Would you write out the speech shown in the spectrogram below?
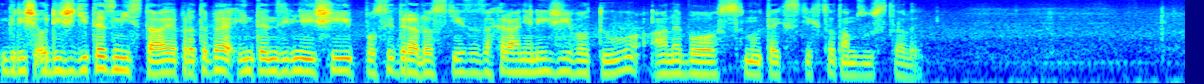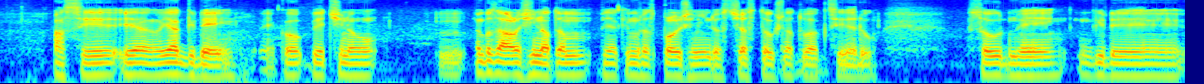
Když odjíždíte z místa, je pro tebe intenzivnější pocit radosti ze zachráněných životů, anebo smutek z těch, co tam zůstali? Asi je, jak kdy, jako většinou, nebo záleží na tom, v jakém rozpoložení dost často už na tu akci jedu. Jsou dny, kdy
